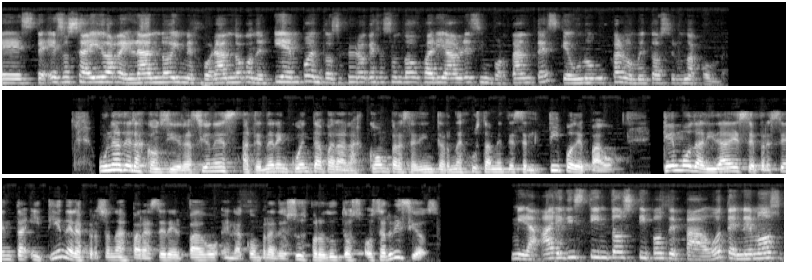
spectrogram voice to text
Este, eso se ha ido arreglando y mejorando con el tiempo, entonces creo que esas son dos variables importantes que uno busca al momento de hacer una compra. Una de las consideraciones a tener en cuenta para las compras en Internet justamente es el tipo de pago. ¿Qué modalidades se presentan y tienen las personas para hacer el pago en la compra de sus productos o servicios? Mira, hay distintos tipos de pago. Tenemos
